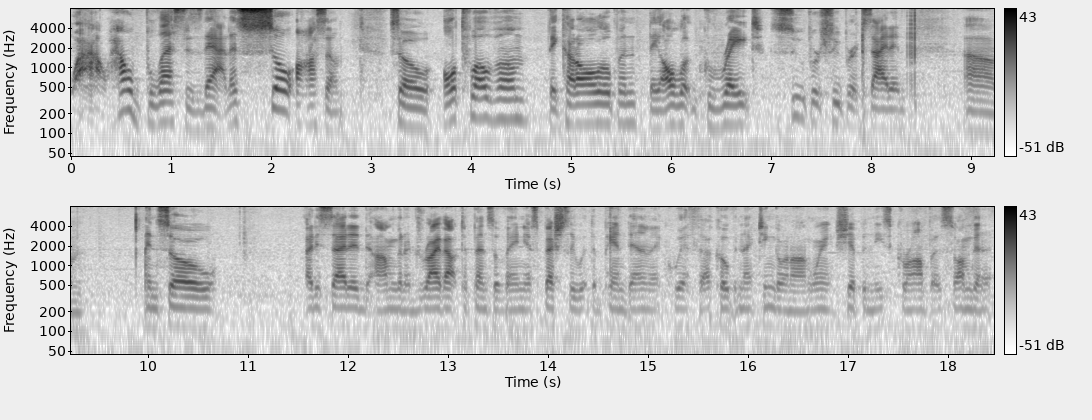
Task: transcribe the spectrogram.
wow, how blessed is that? That's so awesome. So all 12 of them, they cut all open. They all look great. Super, super excited. Um, and so I decided I'm going to drive out to Pennsylvania, especially with the pandemic, with uh, COVID-19 going on. We ain't shipping these Karompas, so I'm going to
